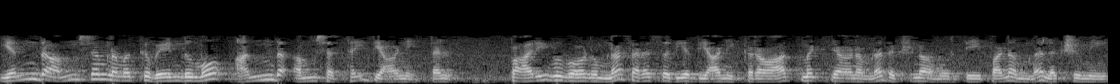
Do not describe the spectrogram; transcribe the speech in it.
எந்த அம்சம் நமக்கு வேண்டுமோ அந்த அம்சத்தை தியானித்தல். இப்ப அறிவு வேணும்னா சரஸ்வதிய தியானிக்கிறோம் ஆத்ம ஜானம்னா தட்சிணாமூர்த்தி பணம்னா லட்சுமி.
